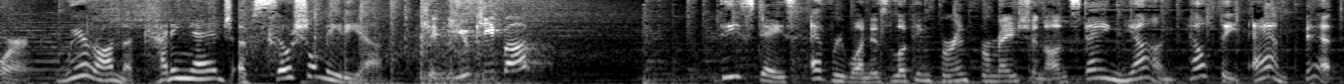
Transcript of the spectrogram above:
We're on the cutting edge of social media. Can you keep up? These days, everyone is looking for information on staying young, healthy, and fit.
